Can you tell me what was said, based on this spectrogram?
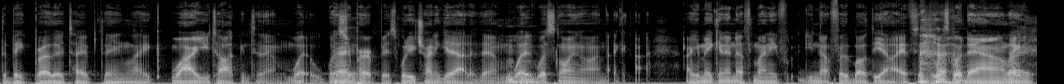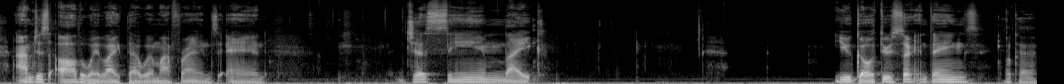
the big brother type thing. Like, why are you talking to them? What What's your Right. Mm-hmm. purpose? What are you trying to get out of them? What What's going on? Like. Are you making enough money, for, you know, for the both of y'all? If something was go down, like Right. I'm just all the way like that with my friends, and just seem like you go through certain things Okay.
